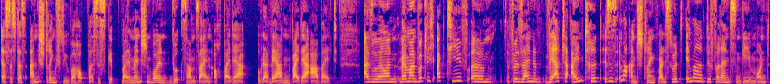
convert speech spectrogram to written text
das ist das Anstrengendste überhaupt, was es gibt. Weil Menschen wollen wirksam sein, auch bei der oder werden bei der Arbeit. Also wenn man, wenn man wirklich aktiv ähm, für seine Werte eintritt, ist es immer anstrengend, weil es wird immer Differenzen geben. Und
